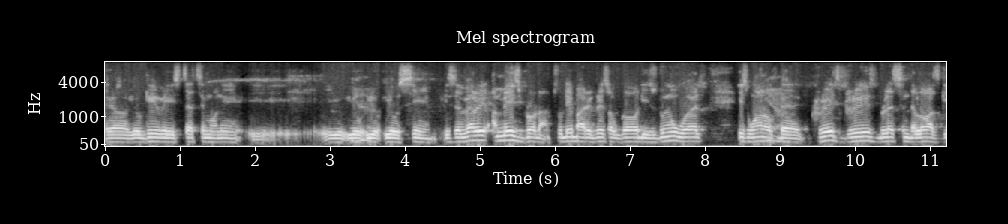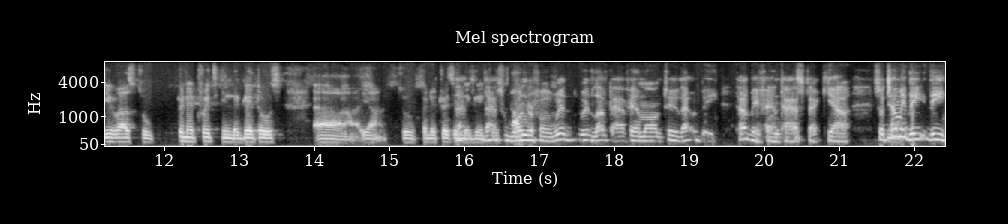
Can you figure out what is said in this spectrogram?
Uh, you'll give his testimony. You, you, you, you'll see him. He's a very amazed brother. Today, by the grace of God, he's doing well. He's one of the great, great blessing the Lord has given us to penetrate in the ghettos. Uh, yeah, to penetrate in the ghettos. That's wonderful. We'd we'd love to have him on too. That would be that would be fantastic. Yeah. So tell yeah. me the the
